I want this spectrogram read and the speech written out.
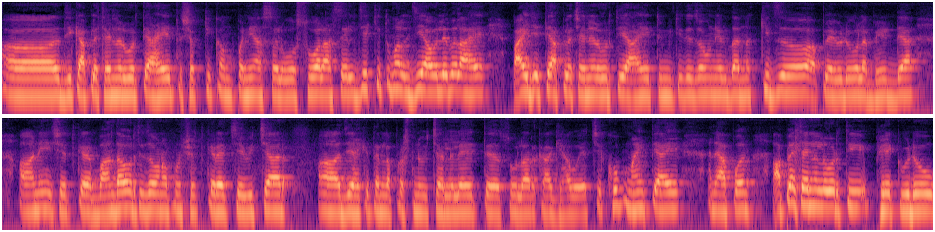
जे की आपल्या चॅनलवरती आहेत शक्ती कंपनी असेल ओसवाल असेल जे की तुम्हाला जी अवेलेबल आहे पाहिजे ते आपल्या चॅनलवरती आहे. तुम्ही तिथे जाऊन एकदा नक्कीच आपल्या व्हिडिओला भेट द्या. आणि शेतकरी बांधावरती जाऊन आपण शेतकऱ्याचे विचार जे आहे की त्यांना प्रश्न विचारलेले आहेत सोलार का घ्यावं याची खूप माहिती आहे. आणि आपण आपल्या चॅनलवरती फेक व्हिडिओ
